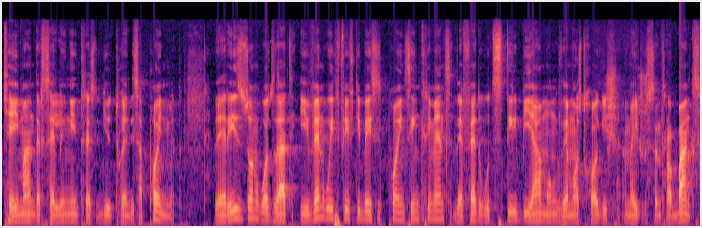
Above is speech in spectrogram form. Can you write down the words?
came under selling interest due to a disappointment. The reason was that even with 50 basis points increments, the Fed would still be among the most hawkish major central banks.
